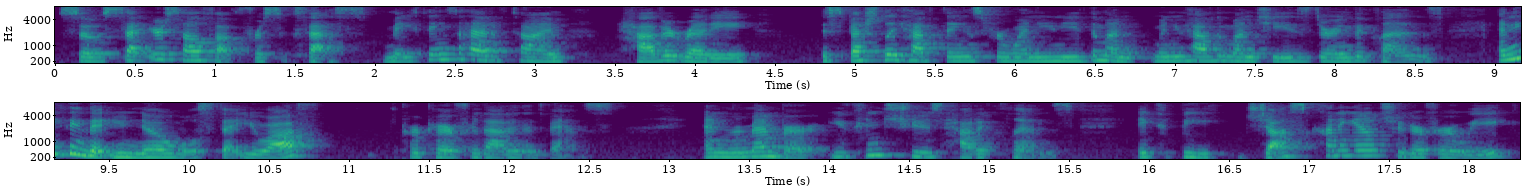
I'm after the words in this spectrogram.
So set yourself up for success. Make things ahead of time, have it ready, especially have things for when you need the mun- when you have the munchies during the cleanse. Anything that you know will set you off, prepare for that in advance. And remember, you can choose how to cleanse. It could be just cutting out sugar for a week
